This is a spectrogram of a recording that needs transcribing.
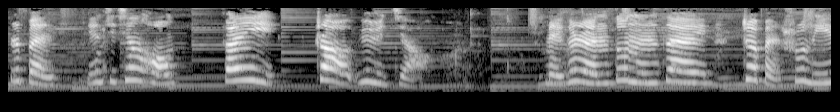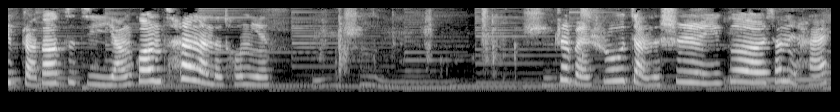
日本岩崎千红，翻译赵玉角。每个人都能在这本书里找到自己阳光灿烂的童年。这本书讲的是一个小女孩，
